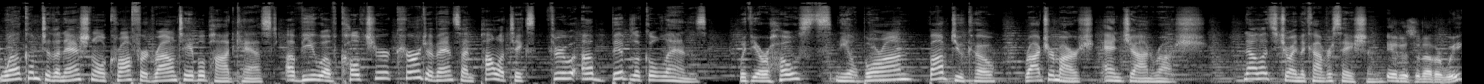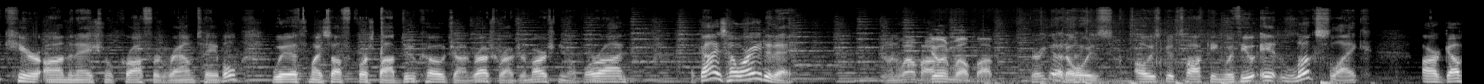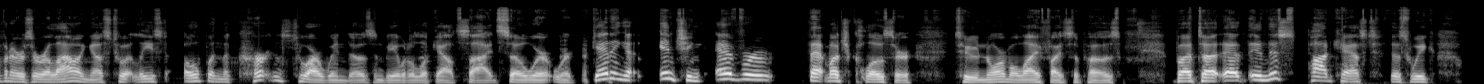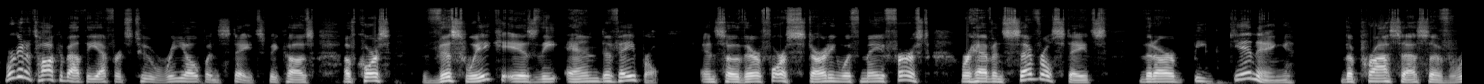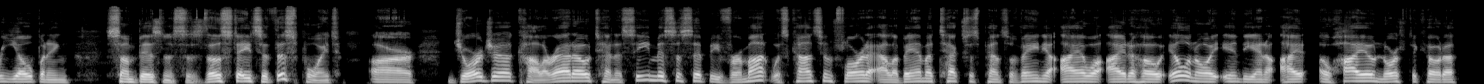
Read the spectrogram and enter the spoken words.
Welcome to the National Crawford Roundtable Podcast, a view of culture, current events, and politics through a biblical lens, with your hosts Neil Boron, Bob Dutko, Roger Marsh, and John Rush. Now let's join the conversation. It is another week here on the National Crawford Roundtable with myself, of course, Bob Dutko, John Rush, Roger Marsh, Neil Boron. Guys, how are you today? Doing well, Bob. Doing well, Bob. Very good. Always, always good talking with you. It looks like our governors are allowing us to at least open the curtains to our windows and be able to look outside. So we're we're getting inching ever that much closer to normal life, I suppose. But uh, in this podcast this week, we're going to talk about the efforts to reopen states because, of course, this week is the end of April. And so, therefore, starting with May 1st, we're having several states that are beginning the process of reopening some businesses. Those states at this point are Georgia, Colorado, Tennessee, Mississippi, Vermont, Wisconsin, Florida, Alabama, Texas, Pennsylvania, Iowa, Idaho, Illinois, Indiana, I- Ohio, North Dakota,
